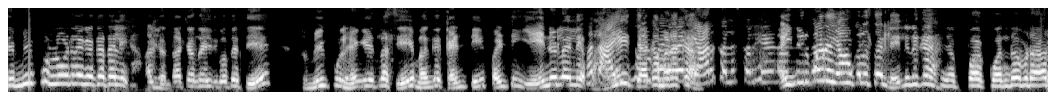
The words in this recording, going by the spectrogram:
ಸ್ವಿಮ್ಮಿಂಗ್ ಪೂಲ್ ನೋಡ್ರಿ ಅಲ್ಲಿ. ಅಲ್ಲಿ ಎಂತ ಚಂದ ಐತಿ ಗೊತ್ತೈತಿ? ಸ್ವಿಮ್ಮಿಂಗ್ ಪೂಲ್ ಹೆಂಗಿದ್ಲ ಸೇಮ್ ಹಂಗ ಕಂಟಿ ಪಂಟಿ ಏನಿಲ್ಲ ಇಲ್ಲಿ ಜಾಗ ಮಾಡಕ. ಯಾರ್ ಕಲಿಸ್ತಾರ ಹೇಳ. ಐನೂರು ರೂಪಾಯಿ ಯಾವ ಕಲಿಸ್ತಾರಲ್ಲ ನಿನಗ? ಯಪ್ಪ ಕೊಂದ ಬಿಡಾರ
